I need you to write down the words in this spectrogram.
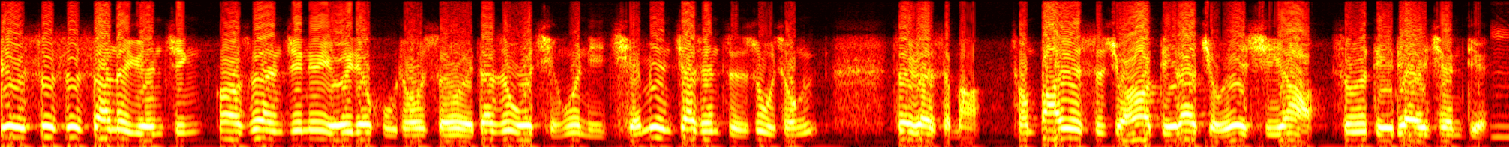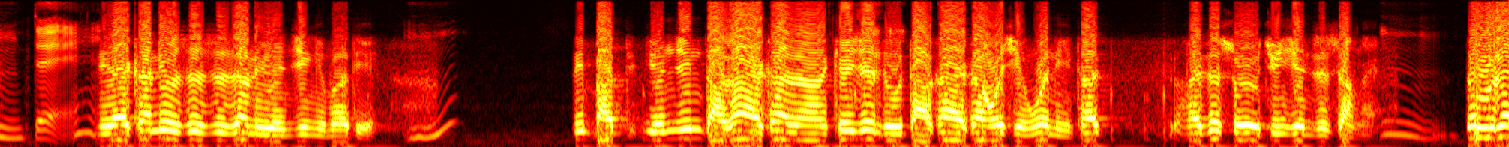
六四四三的元金哦，虽然今天有一点虎头蛇尾，但是我请问你，前面加权指数从这个什么，从八月十九号跌到九月七号，是不是跌掉一千点？嗯，对，你来看六四四三的元金有没有跌？嗯，你把元金打开来看啊，K 线图打开来看，我请问你，它还在所有均线之上哎、嗯，对不对？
